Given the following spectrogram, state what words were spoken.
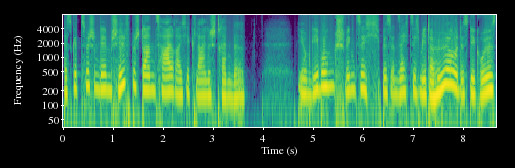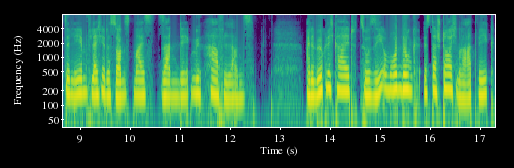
Es gibt zwischen dem Schilfbestand zahlreiche kleine Strände. Die Umgebung schwingt sich bis in 60 Meter Höhe und ist die größte Lehmfläche des sonst meist sandigen Havellands. Eine Möglichkeit zur Seeumrundung ist der Storchenradweg,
